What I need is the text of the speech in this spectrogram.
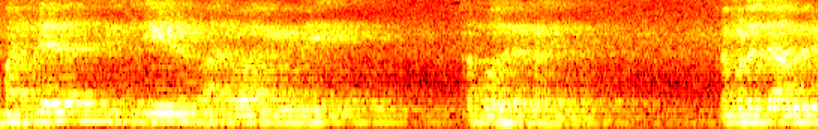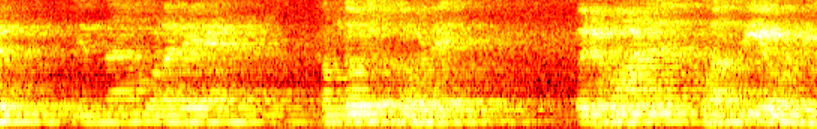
മറ്റ് എം സി എയുടെ സഹോദരങ്ങളെ നമ്മളെല്ലാവരും ഇന്ന് വളരെ സന്തോഷത്തോടെ ഒരുപാട് ഭക്തിയോടെ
